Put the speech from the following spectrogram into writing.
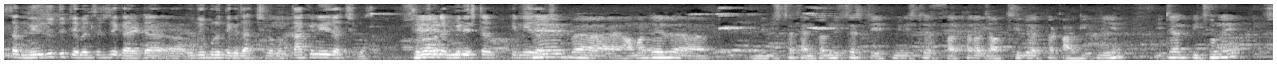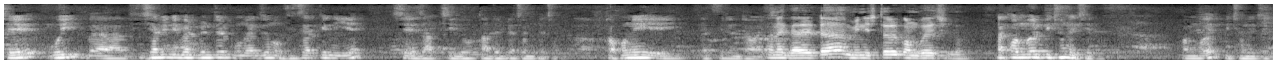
স্যার নীলজ্যোতি ট্রাভেলসের যে গাড়িটা উদয়পুরের দিকে যাচ্ছিল মানে কাকে নিয়ে যাচ্ছিল স্যার? সে- সেখানে মিনিস্টারকে নিয়ে আমাদের minister central minister state minister sir তারা যাচ্ছিল একটা টার্গেট নিয়ে। এটার পিছনে সে ওই ফিশারি ডিপার্টমেন্টের কোনো একজন অফিসারকে নিয়ে সে যাচ্ছিল তাদের পেছন পেছন তখনই এই অ্যাক্সিডেন্টটা হয় মানে গাড়িটা মিনিস্টারের কনভয়ে ছিল। না কনভয়ের পিছনে ছিল। কনভয়ের পিছনে ছিল।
